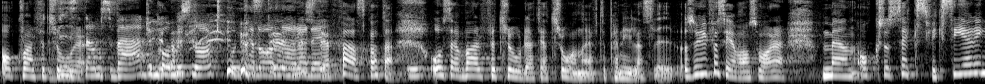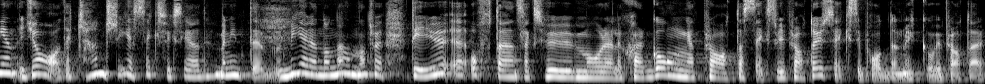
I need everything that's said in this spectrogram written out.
Och varför tror Wistams värld kommer snart på en kanal det, nära dig. Det, Faskotta. Och sen varför tror du att jag trånar efter Pernillas liv? Och så vi får se vad hon svarar. Men också sexfixeringen, ja det kanske är sexfixerad men inte mer än någon annan tror jag. Det är ju eh, ofta en slags humor eller jargong att prata sex. Vi pratar ju sex i podden mycket och vi pratar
